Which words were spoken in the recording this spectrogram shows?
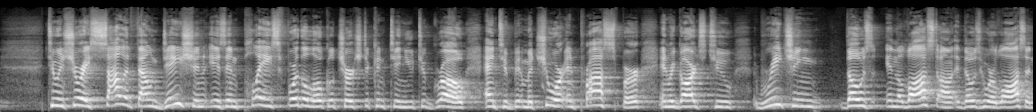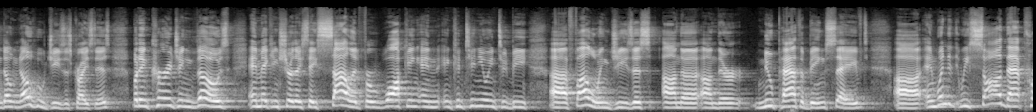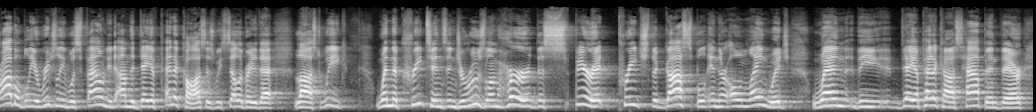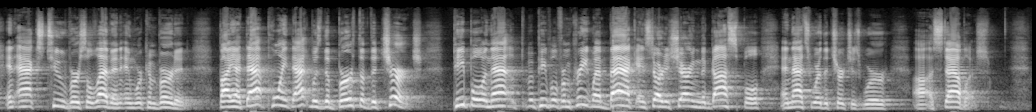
to ensure a solid foundation is in place for the local church to continue to grow and to mature and prosper in regards to reaching those in the lost, uh, those who are lost and don't know who Jesus Christ is, but encouraging those and making sure they stay solid for walking and, and continuing to be uh, following Jesus on, the, on their new path of being saved. Uh, and when did, we saw that probably originally was founded on the day of Pentecost, as we celebrated that last week when the Cretans in Jerusalem heard the Spirit preach the gospel in their own language when the day of Pentecost happened there in Acts 2, verse 11, and were converted. By at that point, that was the birth of the church. People and that people from Crete went back and started sharing the gospel, and that's where the churches were uh, established.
